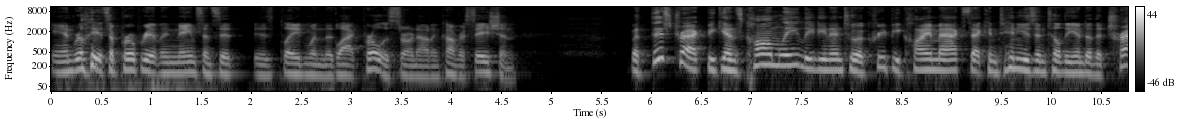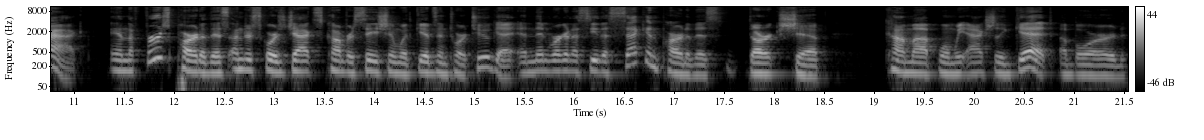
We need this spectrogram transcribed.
And really, it's appropriately named since it is played when the Black Pearl is thrown out in conversation. But this track begins calmly, leading into a creepy climax that continues until the end of the track. And the first part of this underscores Jack's conversation with Gibbs and Tortuga. And then we're going to see the second part of this dark ship come up when we actually get aboard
